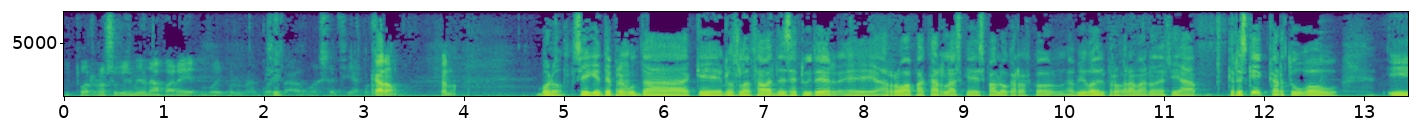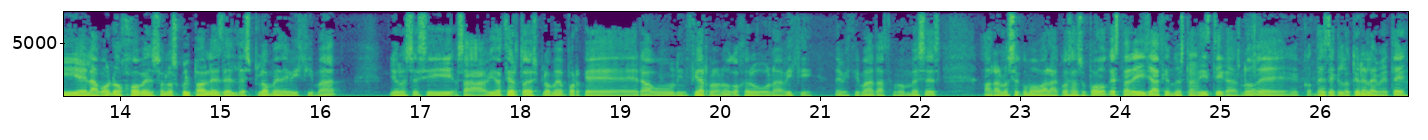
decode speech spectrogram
y por no subirme una pared voy por una cuesta más sencilla. Claro, claro. Bueno, siguiente pregunta que nos lanzaban desde Twitter, eh, arroba pacarlas, que es Pablo Carrascón, amigo del programa, ¿no? Decía, ¿crees que Car2Go y el abono joven son los culpables del desplome de Bicimat? Yo no sé si, o sea, ha habido cierto desplome porque era un infierno, ¿no? Coger una bici de Bicimat hace unos meses. Ahora no sé cómo va la cosa. Supongo que estaréis ya haciendo estadísticas, ¿no? De- desde que lo tiene la MT.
